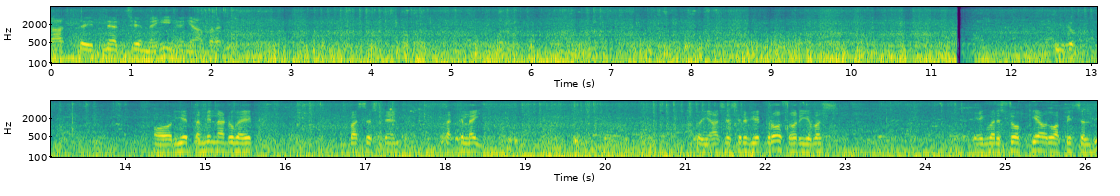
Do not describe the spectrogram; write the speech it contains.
रास्ते इतने अच्छे नहीं हैं यहाँ पर अभी और ये तमिलनाडु का एक बस स्टैंड तकलई। तो यहाँ से सिर्फ़ ये क्रॉस हो रही है बस। एक बार स्टॉप किया और वापस चल दी।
